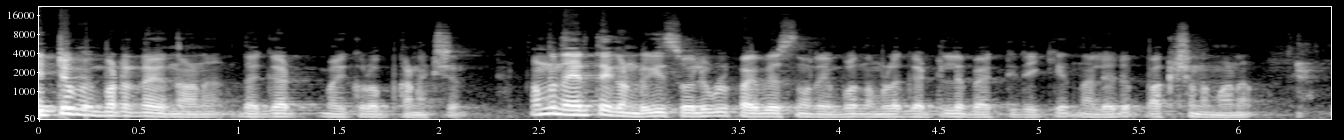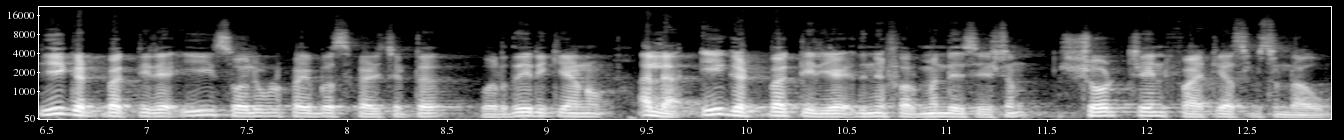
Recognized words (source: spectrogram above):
ഏറ്റവും ഇമ്പോർട്ടന്റ് ഒന്നാണ് ദ ഗഡ് മൈക്രോബ് കണക്ഷൻ. നമ്മൾ നേരത്തെ കണ്ടു ഈ സോല്യൂബിൾ ഫൈബേഴ്സ് എന്ന് പറയുമ്പോൾ നമ്മൾ ഗട്ടിലെ ബാക്ടീരിയയ്ക്ക് നല്ലൊരു ഭക്ഷണമാണ്. ഈ ഗട്ട് ബാക്ടീരിയ ഈ സോല്യൂബിൾ ഫൈബേഴ്സ് കഴിച്ചിട്ട് വെറുതെ ഇരിക്കുകയാണോ? അല്ല ഈ ഗട്ട് ബാക്ടീരിയ ഇതിന് ferment short chain fatty acids ഉണ്ടാവും.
